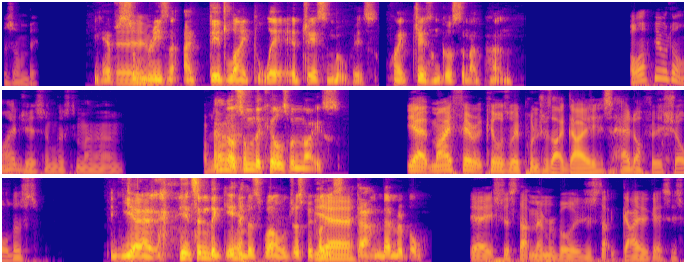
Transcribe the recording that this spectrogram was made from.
the zombie. Yeah, for some Um, reason, I did like later Jason movies, like Jason Goes to Manhattan. A lot of people don't like Jason Goes to Manhattan. I don't know, some of the kills were nice. Yeah, my favorite kill is where he punches that guy his head off his shoulders. Yeah, it's in the game as well, just because Yeah. it's that memorable. Yeah, it's just that memorable. Just that guy who gets his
